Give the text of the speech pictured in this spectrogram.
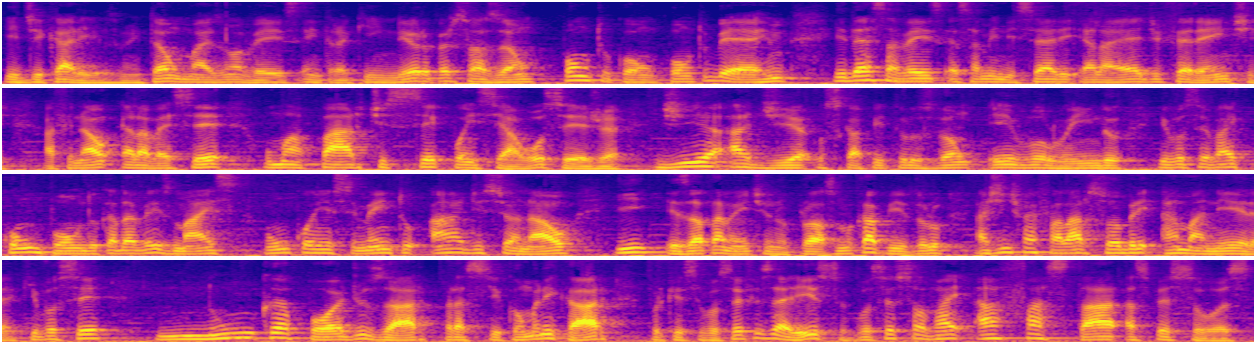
e de carisma. Então, mais uma vez, entre aqui em neuropersuasão.com.br e dessa vez essa minissérie ela é diferente, afinal ela vai ser uma parte sequencial, ou seja, dia a dia os capítulos vão evoluindo e você vai compondo cada vez mais um conhecimento adicional e exatamente no próximo capítulo a gente vai falar sobre a maneira que você nunca pode usar para se comunicar, porque se você fizer isso, você só vai afastar as pessoas.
